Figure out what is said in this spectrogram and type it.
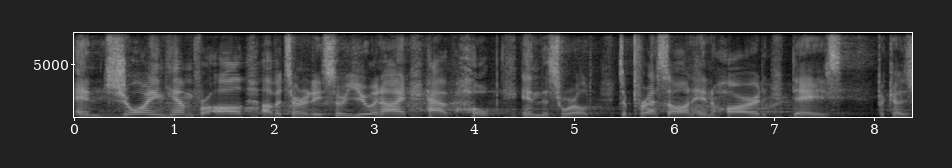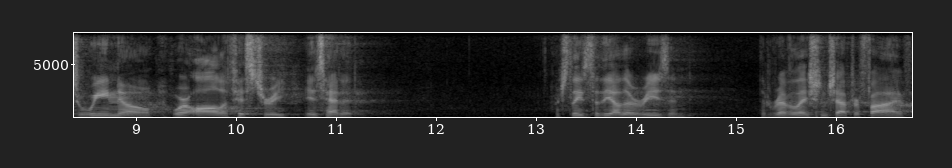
enjoying him for all of eternity. So you and I have hope in this world to press on in hard days because we know where all of history is headed. Which leads to the other reason that Revelation chapter 5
